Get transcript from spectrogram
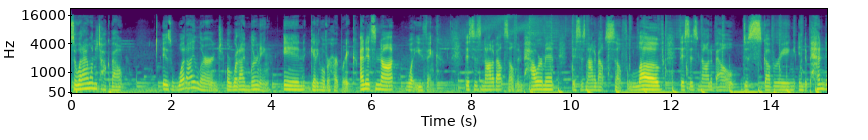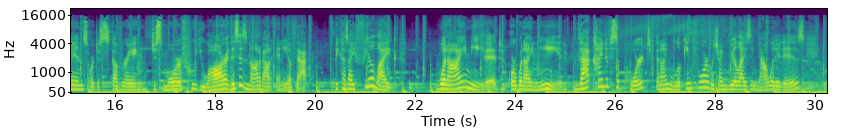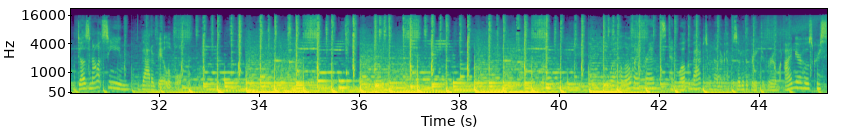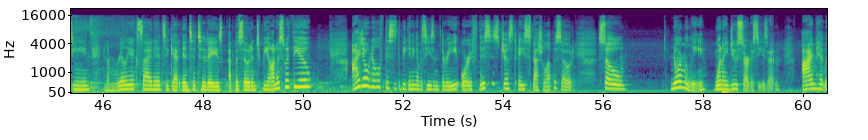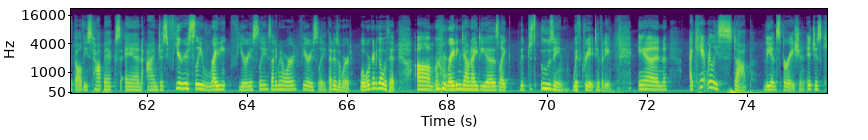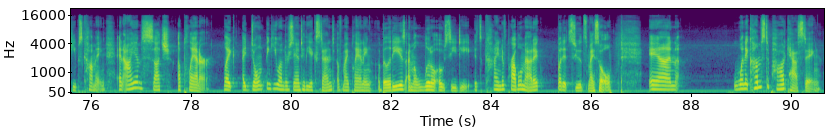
So, what I want to talk about is what I learned or what I'm learning in getting over heartbreak. And it's not what you think. This is not about self empowerment. This is not about self love. This is not about discovering independence or discovering just more of who you are. This is not about any of that. Because I feel like what I needed or what I need, that kind of support that I'm looking for, which I'm realizing now what it is, does not seem that available. Well, hello, my friends, and welcome back to another episode of The Breakthrough Room. I'm your host, Kristine, and I'm really excited to get into today's episode. And to be honest with you, I don't know if this is the beginning of a season three or if this is just a special episode. So, normally, when I do start a season, I'm hit with all these topics and I'm just furiously writing, furiously, is that even a word? Furiously, that is a word. Well, we're gonna go with it. Um, writing down ideas, like just oozing with creativity. And I can't really stop the inspiration, it just keeps coming. And I am such a planner. Like, I don't think you understand to the extent of my planning abilities. I'm a little OCD. It's kind of problematic, but it soothes my soul. And when it comes to podcasting,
